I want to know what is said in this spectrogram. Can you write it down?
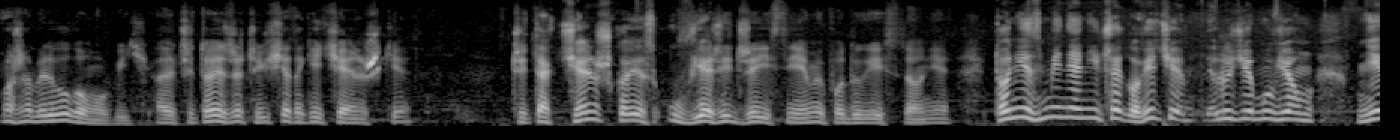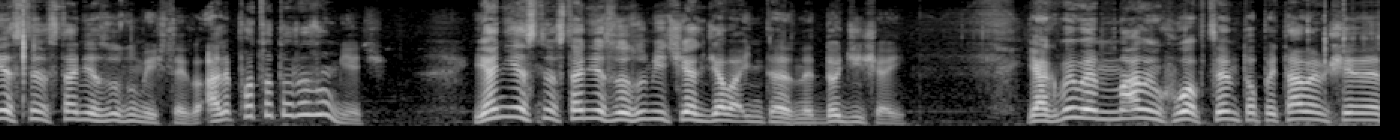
Można by długo mówić, ale czy to jest rzeczywiście takie ciężkie? Czy tak ciężko jest uwierzyć, że istniejemy po drugiej stronie? To nie zmienia niczego. Wiecie, ludzie mówią, nie jestem w stanie zrozumieć tego, ale po co to rozumieć? Ja nie jestem w stanie zrozumieć, jak działa internet do dzisiaj. Jak byłem małym chłopcem, to pytałem się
